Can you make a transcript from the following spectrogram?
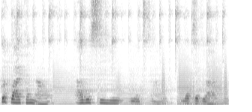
Goodbye for now. I will see you next time. Lots of love.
